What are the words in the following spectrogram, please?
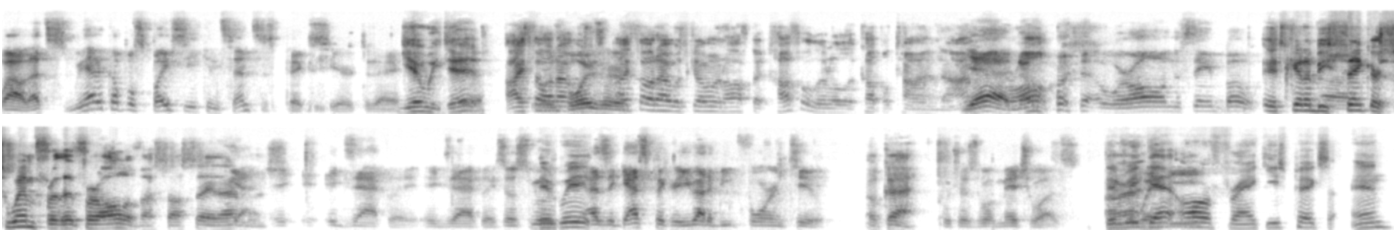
Wow, that's we had a couple spicy consensus picks here today. Yeah, we did. I thought Those I was. are- I thought I was going off the cuff a little a couple times. I'm yeah, wrong. no, we're all on the same boat. It's gonna be Uh, sink or swim for the for all of us. I'll say that Yeah, much. exactly, exactly. So smooth we- as a guest picker, you got to beat four and two, Okay. which is what Mitch was. Did All we right. get Wendy. all of Frankie's picks in?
